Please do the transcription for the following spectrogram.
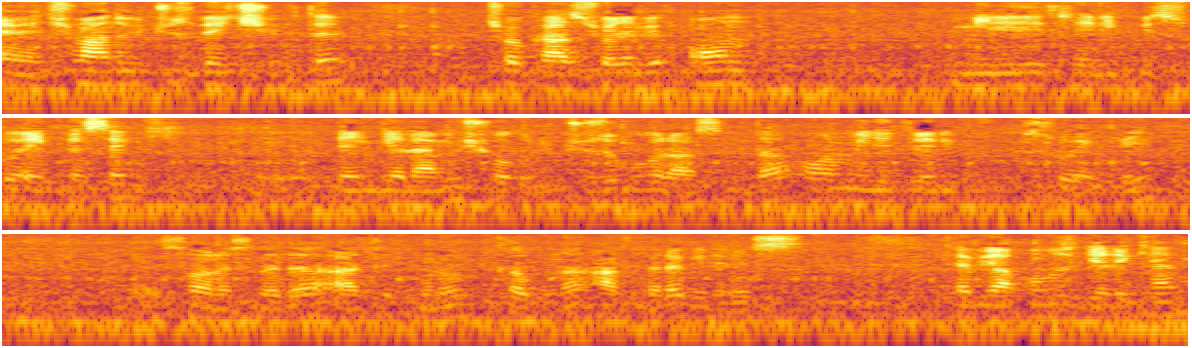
Evet şu anda 305 çıktı. Çok az şöyle bir 10 mililitrelik bir su eklesek dengelenmiş olur. 300'ü bulur aslında. 10 mililitrelik su ekleyip e, sonrasında da artık bunu kabına aktarabiliriz. Tabi yapmamız gereken e,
